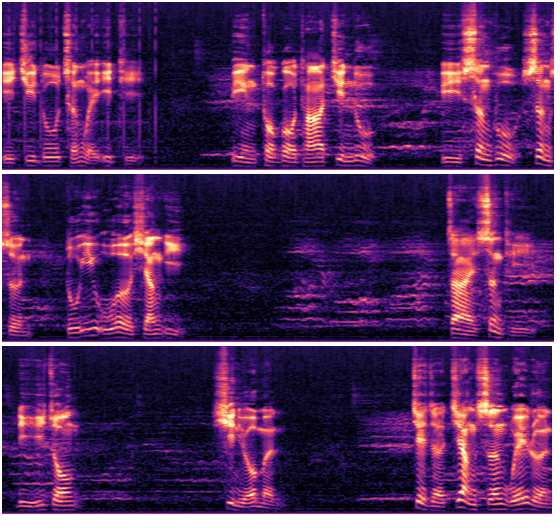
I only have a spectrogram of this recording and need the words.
与基督成为一体，并透过他进入。与圣父、圣神独一无二相遇，在圣体礼仪中，信友们借着降生为人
